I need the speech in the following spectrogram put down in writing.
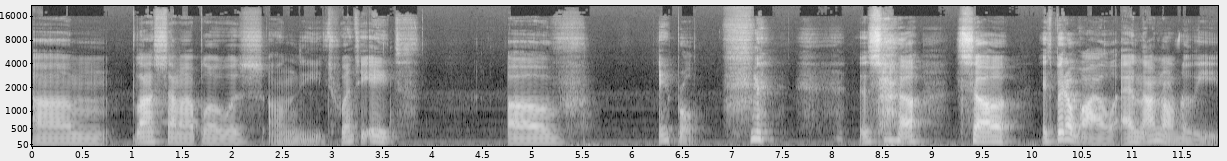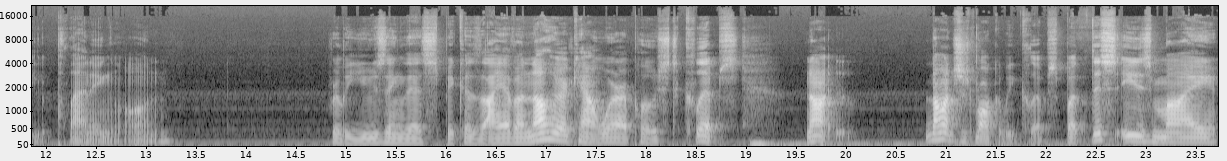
Um, last time I uploaded was on the 28th of April. so, so it's been a while, and I'm not really planning on really using this because I have another account where I post clips, not not just Rocket League clips, but this is my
